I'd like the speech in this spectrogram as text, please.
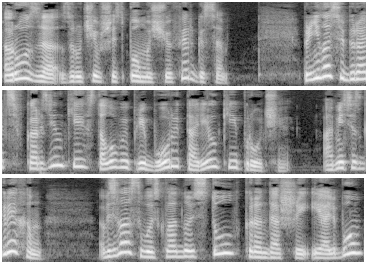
Роза, заручившись помощью Фергюса, принялась убирать в корзинки столовые приборы, тарелки и прочее, а миссис Грехом взяла свой складной стул, карандаши и альбом,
